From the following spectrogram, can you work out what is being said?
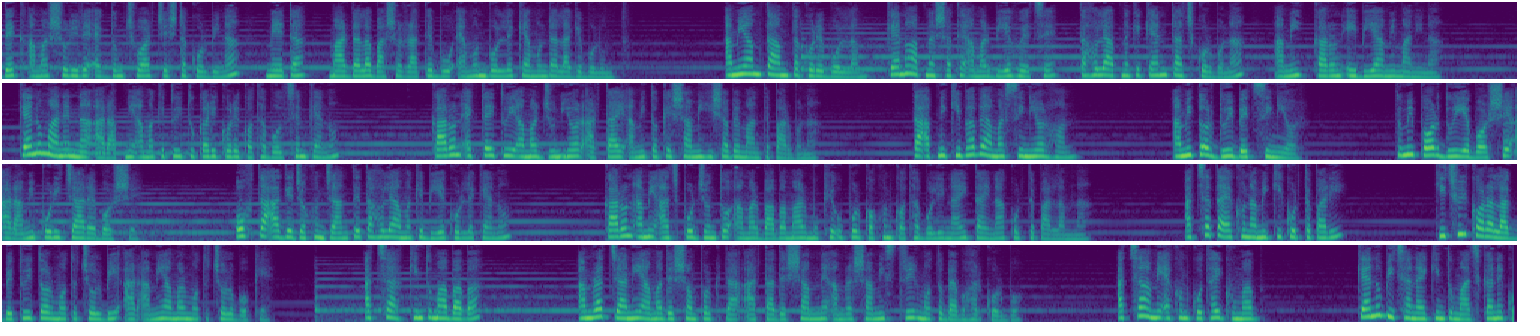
দেখ, আমার শরীরে একদম ছোঁয়ার চেষ্টা করবি না। মেয়েটা মারডালা বাসর রাতে বউ এমন বললে কেমনটা লাগে বলুন। আমি আমতা আমতা করে বললাম, কেন আপনার সাথে আমার বিয়ে হয়েছে? তাহলে আপনাকে কেন টাচ করব না? আমি, কারণ এই বিয়ে আমি মানি না। কেন মানেন না আর আপনি আমাকে তুই তুকারি করে কথা বলছেন কেন? কারণ একটাই তুই আমার জুনিয়র আর তাই আমি তোকে স্বামী হিসাবে মানতে পারব না। তা আপনি কীভাবে আমার সিনিয়র হন? আমি তোর দুই বেদ সিনিয়র। তুমি পর দুই এ বর্ষে আর আমি পড়ি চার এ বর্ষে। ওহ, তা আগে যখন জানতে, তাহলে আমাকে বিয়ে করলে কেন? কারণ আমি আজ পর্যন্ত আমার বাবা মার মুখে উপর কখন কথা বলি নাই, তাই না করতে পারলাম না। আচ্ছা তা এখন আমি কি করতে পারি? কিছুই করা লাগবে, তুই তোর মতো চলবি আর আমি আমার মতো চলব ওকে। আচ্ছা কিন্তু মা বাবা, আমরা জানি আমাদের সম্পর্কটা আর তাদের সামনে আমরা স্বামী স্ত্রীর মতো ব্যবহার করব। আচ্ছা আমি এখন কোথায় ঘুমাব? কেন বিছানায় কিন্তু মাঝখানে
